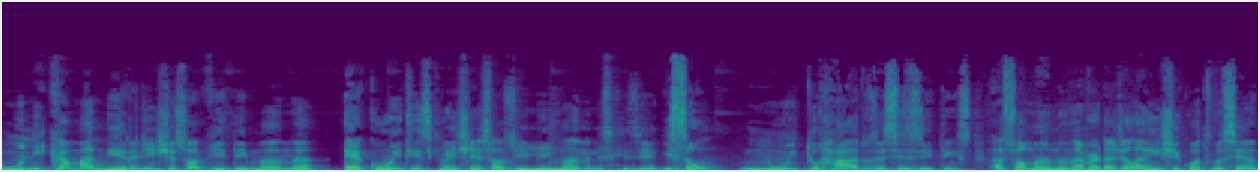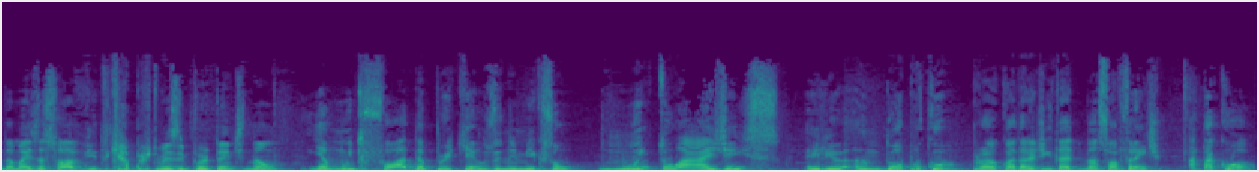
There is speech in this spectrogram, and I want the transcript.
única maneira de encher sua vida e mana é com itens que vai encher sua vida e mana. esquisito. E são muito raros esses itens. A sua mana, na verdade, ela enche enquanto você anda, mas a sua vida, que é a parte mais importante, não. E é muito foda porque os inimigos são muito ágeis. Ele andou pro, pro quadradinho que tá na sua frente, atacou.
